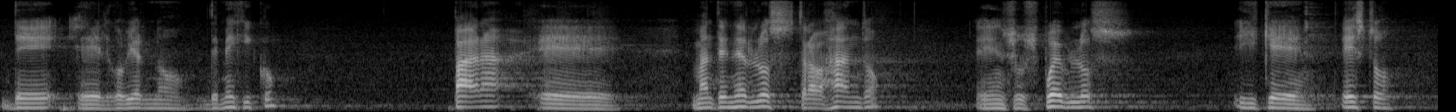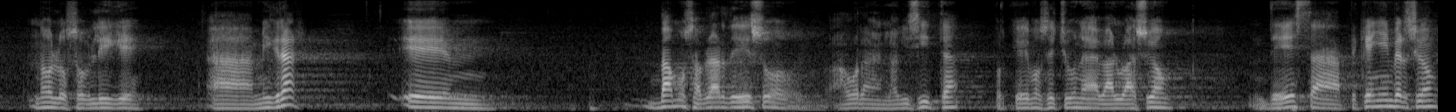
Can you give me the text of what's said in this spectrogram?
del gobierno de México para eh, mantenerlos trabajando en sus pueblos y que esto no los obligue a migrar. Em, vamos a hablar de eso ahora en la visita, porque hemos hecho una evaluación de esta pequeña inversión,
